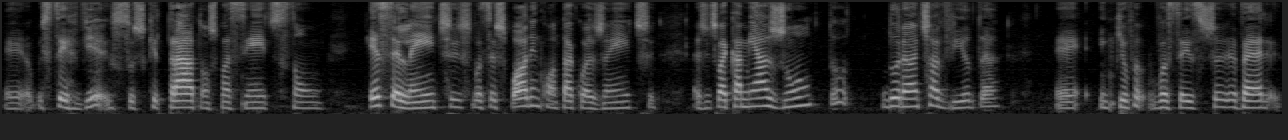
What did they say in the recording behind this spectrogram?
É, os serviços que tratam os pacientes são excelentes. Vocês podem contar com a gente. A gente vai caminhar junto durante a vida é, em que vo- vocês estiverem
